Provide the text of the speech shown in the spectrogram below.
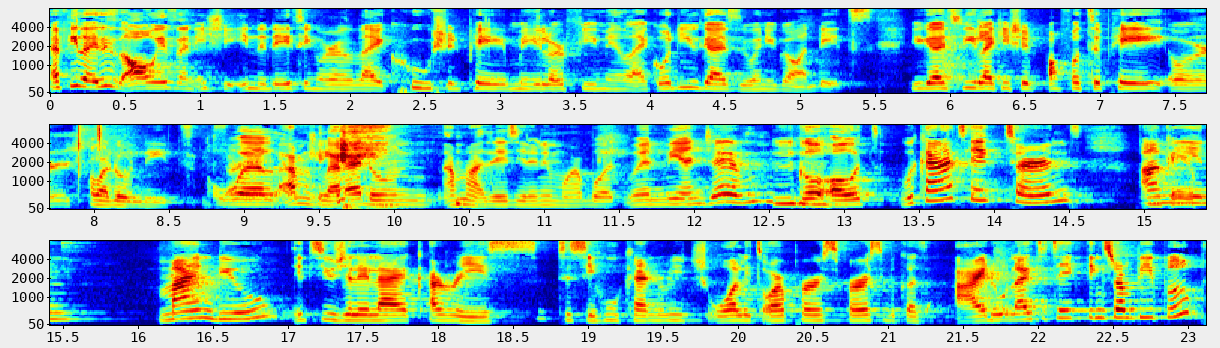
I feel like this is always an issue in the dating world, like who should pay, male or female. Like, what do you guys do when you go on dates? You guys feel like you should offer to pay or? Oh, I don't date. Sorry. Well, I'm glad I don't. I'm not dating anymore. But when me and Jev mm-hmm. go out, we kind of take turns. I okay. mean, Mind you, it's usually like a race to see who can reach wallet or purse first because I don't like to take things from people.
